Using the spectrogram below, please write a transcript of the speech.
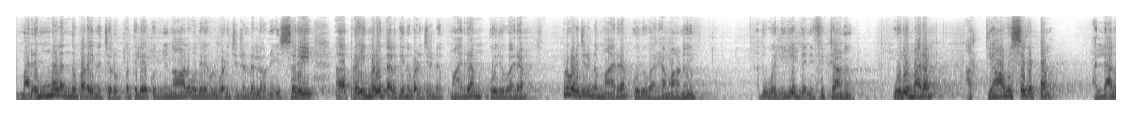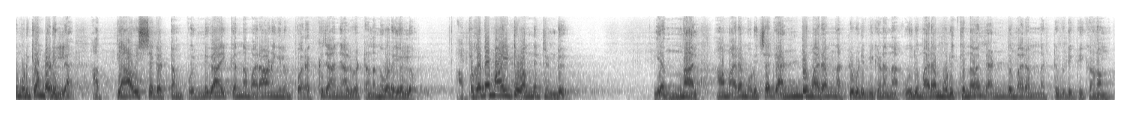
മരങ്ങൾ എന്ന് പറയുന്ന ചെറുപ്പത്തിലെ കുഞ്ഞുനാൾ മുതൽ നമ്മൾ പഠിച്ചിട്ടുണ്ടല്ലോ. നഴ്സറി പ്രൈമറി തലത്തിൽ നിന്ന് പഠിച്ചിട്ടുണ്ട്. മരം ഒരു വരം. നമ്മൾ പഠിച്ചിട്ടുണ്ട് മരം ഒരു വരമാണ്. അത് വലിയ ബെനിഫിറ്റാണ് ഒരു മരം അത്യാവശ്യഘട്ടം അല്ലാതെ മുറിക്കാൻ പാടില്ല. അത്യാവശ്യഘട്ടം പൊന്നു കായ്ക്കുന്ന മരാണെങ്കിലും പുരക്ക് ചാഞ്ഞാൽ വെട്ടണം എന്ന് പറയുമല്ലോ. അപകടമായിട്ട് വന്നിട്ടുണ്ട്. എന്നാൽ ആ മരം മുറിച്ചാൽ രണ്ട് മരം നട്ടുപിടിപ്പിക്കണം എന്നാണ് ഒരു മരം മുറിക്കുന്നവൻ രണ്ട് മരം നട്ടുപിടിപ്പിക്കണം.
